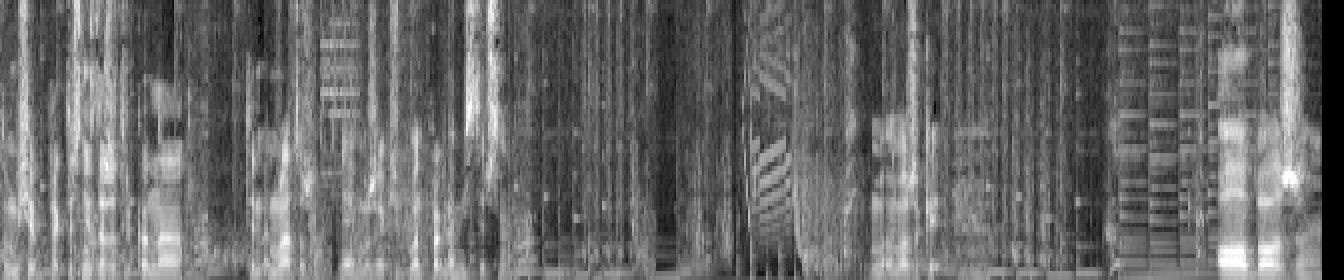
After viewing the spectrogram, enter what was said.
to mi się praktycznie zdarza tylko na tym emulatorze. Nie wiem, może jakiś błąd programistyczny? Mo może... O Boże,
